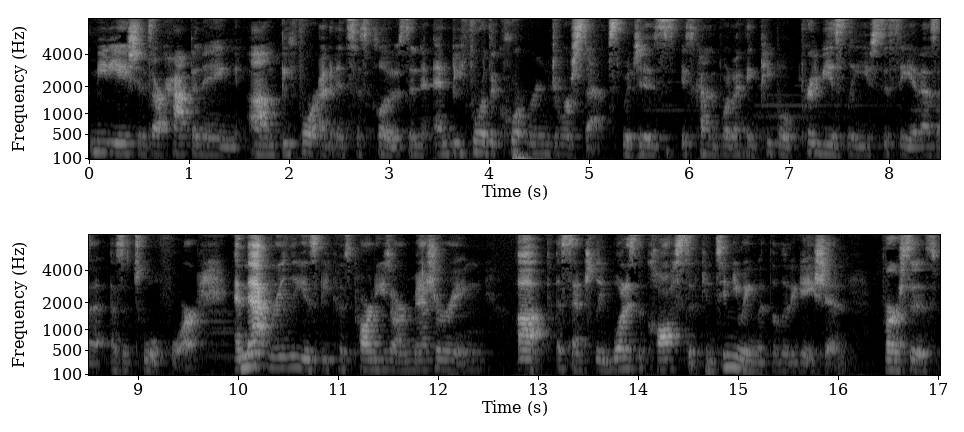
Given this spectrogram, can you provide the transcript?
mediations are happening um, before evidence has closed and, and before the courtroom doorsteps, which is is kind of what I think people previously used to see it as a as a tool for. And that really is because parties are measuring up essentially what is the cost of continuing with the litigation versus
